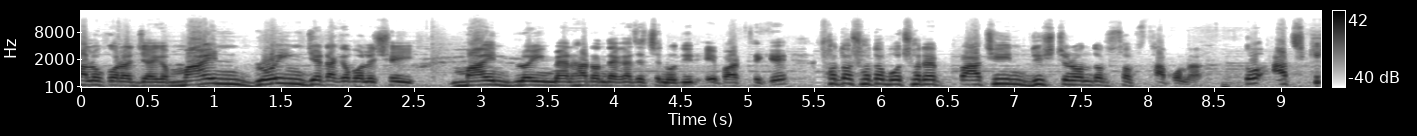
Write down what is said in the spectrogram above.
ভালো করার জায়গা মাইন্ড ব্লোয়িং যেটাকে বলে সেই মাইন্ড ব্লোয়িং ম্যানহাটন দেখা যাচ্ছে নদীর এপার থেকে। শত শত বছরের প্রাচীন দৃষ্টিনন্দন সব স্থাপনা। তো আজকে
